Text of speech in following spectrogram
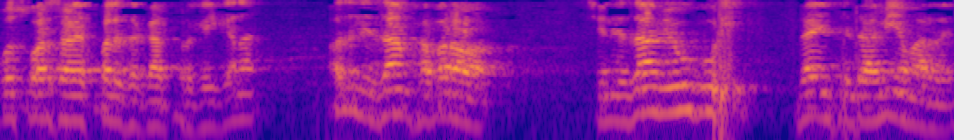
اوس ور سره خپل زکات ورګی کنه او د نظام خبره وا چې نظام یو ګوري دا انتظامی امر دی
